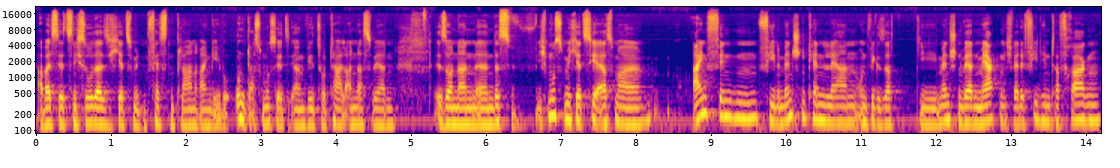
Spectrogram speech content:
Aber es ist jetzt nicht so, dass ich jetzt mit einem festen Plan reingebe und das muss jetzt irgendwie total anders werden, sondern äh, das, ich muss mich jetzt hier erstmal einfinden, viele Menschen kennenlernen und wie gesagt, die Menschen werden merken, ich werde viel hinterfragen.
